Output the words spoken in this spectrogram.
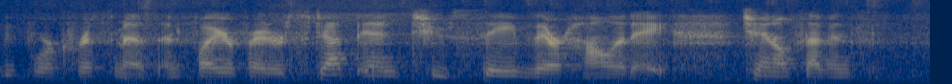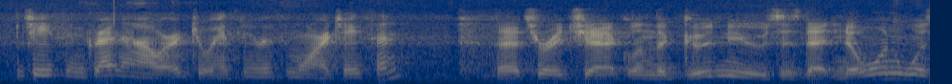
before Christmas, and firefighters step in to save their holiday. Channel 7's Jason Grenhauer joins me with more. Jason? That's right, Jacqueline. The good news is that no one was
